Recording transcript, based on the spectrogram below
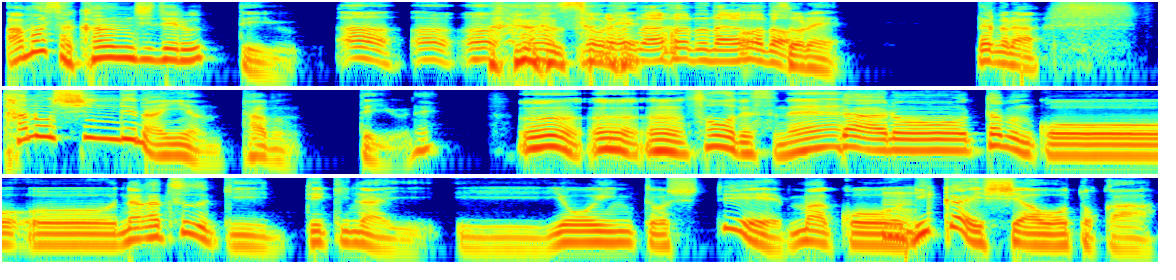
甘さ感じてるっていう。うんうんうんうん。それなるほどなるほど。それ。だから、楽しんでないやん、多分っていうね。うんうんうん。そうですねだか。ら、あの、多分こう、長続きできない要因として、まあこう、うん理解し合おうとか、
